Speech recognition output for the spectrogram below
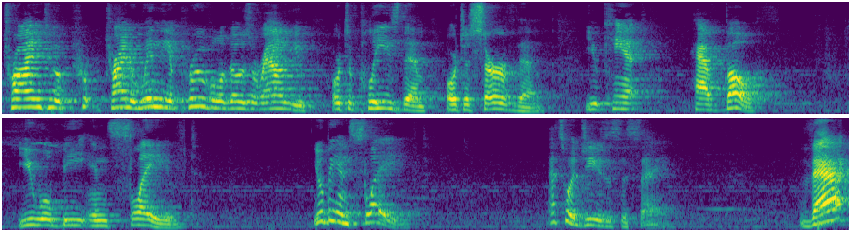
trying to, trying to win the approval of those around you or to please them or to serve them. You can't have both. You will be enslaved. You'll be enslaved. That's what Jesus is saying. That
